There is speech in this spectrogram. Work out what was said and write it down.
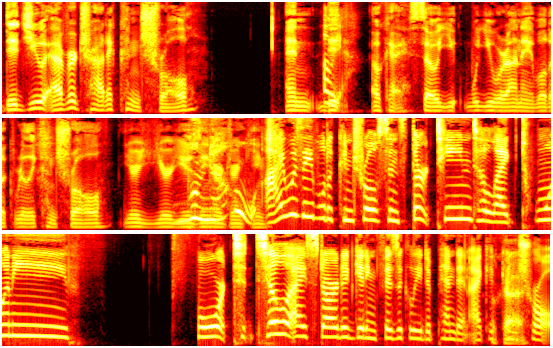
Did you ever try to control? And Oh yeah. Okay, so you you were unable to really control your your Well, using no, or drinking. I was able to control since thirteen to like twenty four t- till I started getting physically dependent. I could Okay. control.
